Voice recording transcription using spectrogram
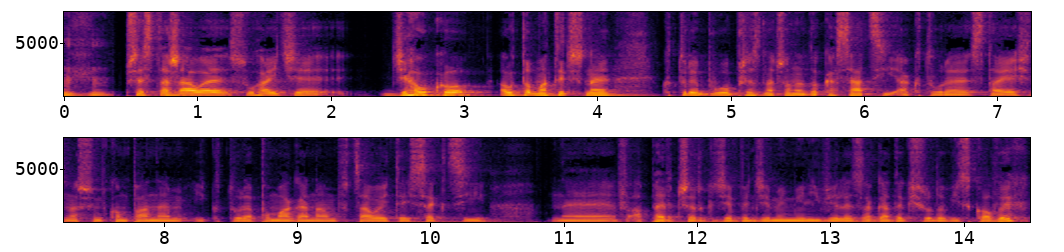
Przestarzałe, słuchajcie, działko automatyczne, które było przeznaczone do kasacji, a które staje się naszym kompanem i które pomaga nam w całej tej sekcji e, w Aperture, gdzie będziemy mieli wiele zagadek środowiskowych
